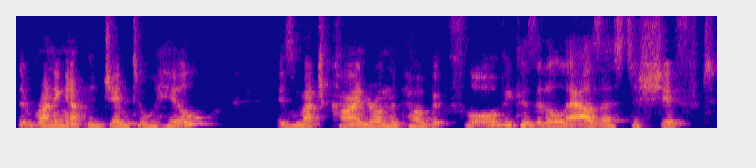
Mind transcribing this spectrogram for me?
that running up a gentle hill is much kinder on the pelvic floor because it allows us to shift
